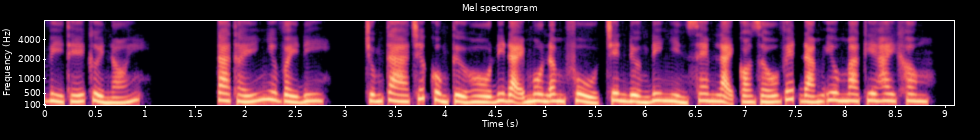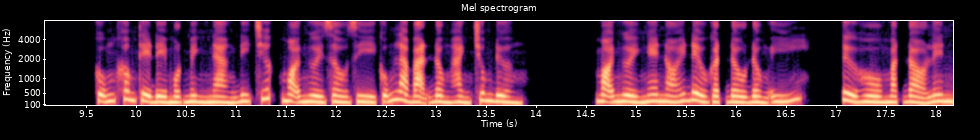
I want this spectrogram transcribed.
vì thế cười nói. Ta thấy như vậy đi, chúng ta trước cùng tử hồ đi đại môn âm phủ trên đường đi nhìn xem lại có dấu vết đám yêu ma kia hay không. Cũng không thể để một mình nàng đi trước, mọi người giàu gì cũng là bạn đồng hành chung đường. Mọi người nghe nói đều gật đầu đồng ý. Tử hồ mặt đỏ lên,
